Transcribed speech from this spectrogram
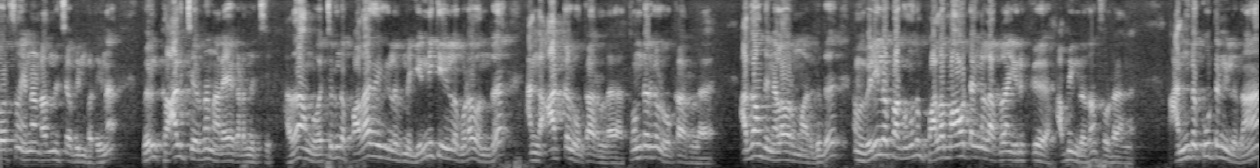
வருஷம் என்ன நடந்துச்சு அப்படின்னு பார்த்தீங்கன்னா வெறும் காலிச்சேர் தான் நிறைய கிடந்துச்சு. அதான் அவங்க வச்சுருந்த பதாகைகள் இருந்த எண்ணிக்கைகளில் கூட வந்து அங்கே ஆட்கள் உட்காரல தொண்டர்கள் உட்காரல. அதுதான் வந்து நிலவரமாக இருக்குது. நம்ம வெளியில் பார்க்கும்போது பல மாவட்டங்கள் அப்பதான் இருக்குது அப்படிங்கிறதான் சொல்கிறாங்க அந்த கூட்டணியில் தான்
